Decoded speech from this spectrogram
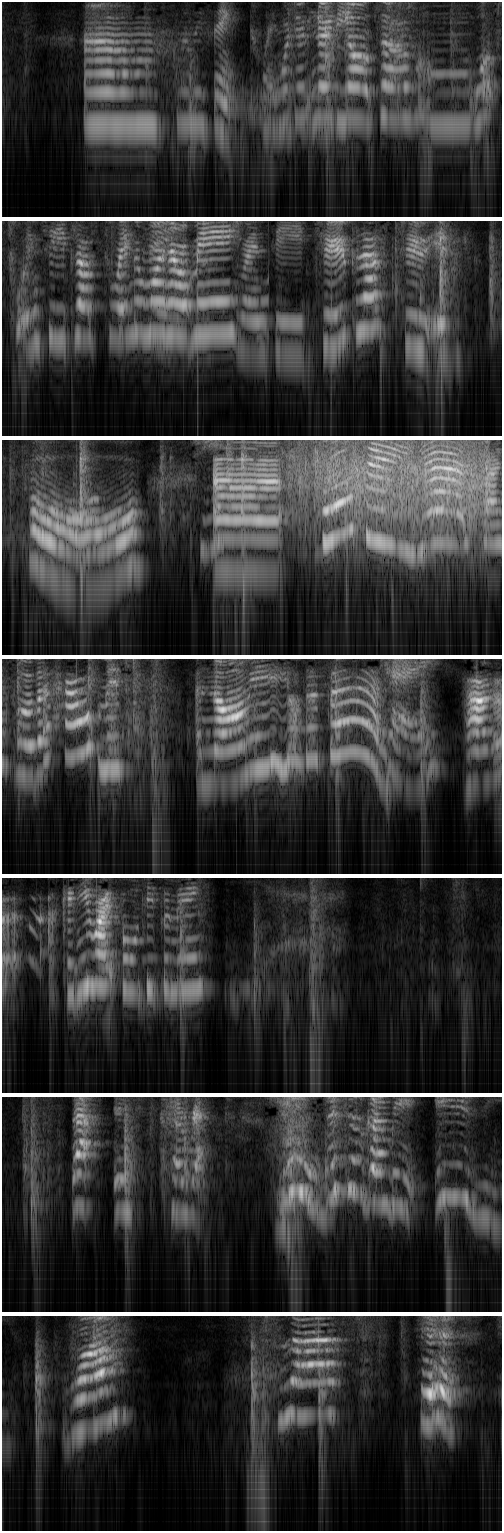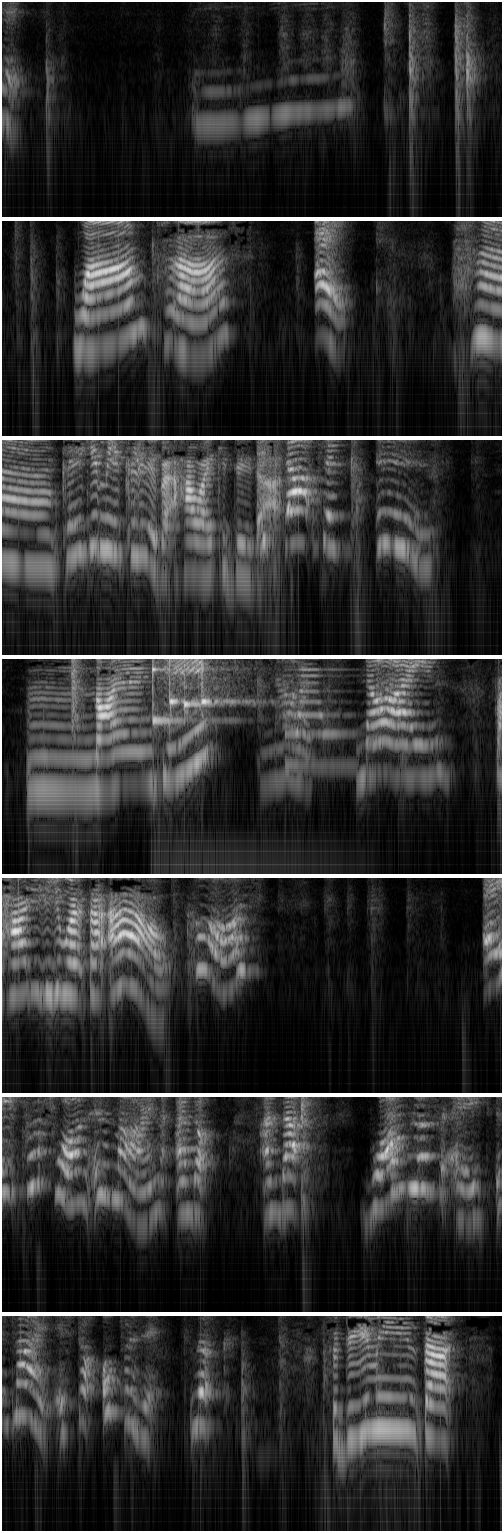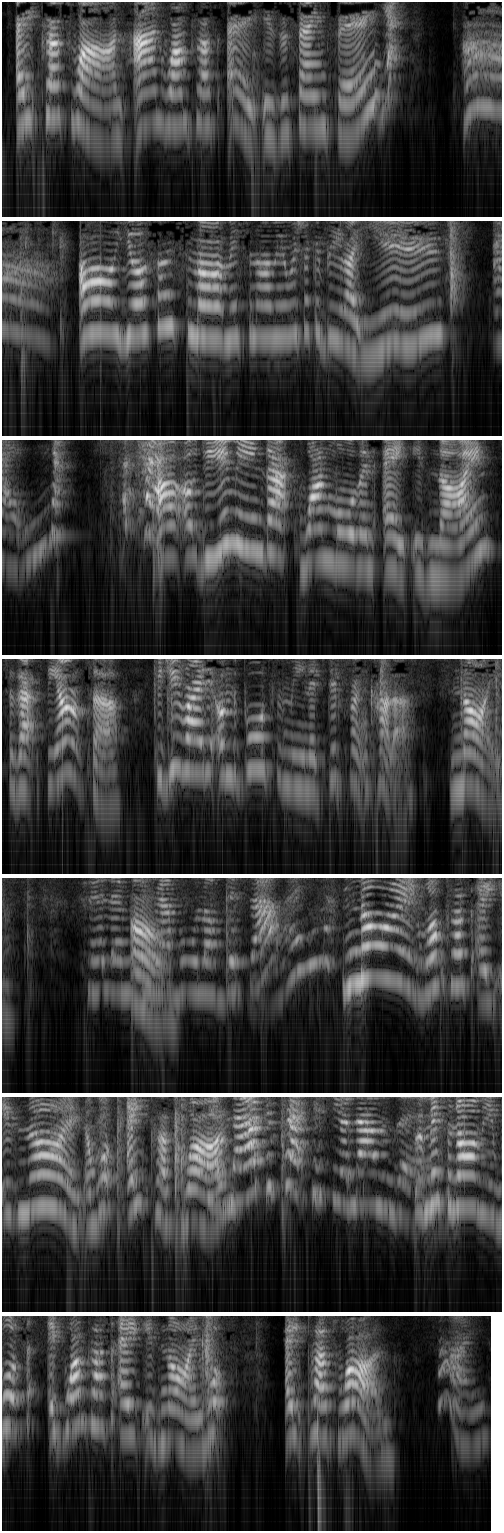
Um, let me think. 20. I don't know the answer. Um, what's 20 plus 20? Someone help me. 22 plus 2 is 4. Uh, 40! Yes, thanks for the help, Miss Anami. You're the best. K. How, can you write 40 for me? That is correct. Ooh, this is going to be easy. One plus. One. Eight. Hmm. Can you give me a clue about how I could do that? It starts with mm. Mm, 19? No. Nine. But how did you work that out? Cause eight plus one is nine, and and that one plus eight is nine. It's the opposite. Look. So do you mean that 8 plus 1 and 1 plus 8 is the same thing? Yep. Oh, you're so smart, Miss Anami. I wish I could be like you. I know. Okay. Oh, oh, do you mean that 1 more than 8 is 9? So that's the answer. Could you write it on the board for me in a different colour? 9. Let me Oh. grab all of this out. 9! 1 plus 8 is 9. And what's 8 plus 1? Now to practice your numbers. But Miss Anami, what's if 1 plus 8 is 9, what's 8 plus 1? Nine.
